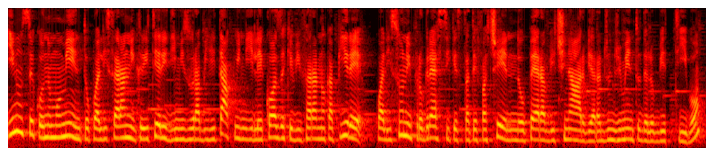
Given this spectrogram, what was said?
in un secondo momento quali saranno i criteri di misurabilità, quindi le cose che vi faranno capire quali sono i progressi che state facendo per avvicinarvi al raggiungimento dell'obiettivo.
